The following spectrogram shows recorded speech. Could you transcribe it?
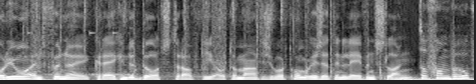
Orion en Feneuil krijgen de doodstraf die automatisch wordt omgezet in levenslang. Tof van Beroep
